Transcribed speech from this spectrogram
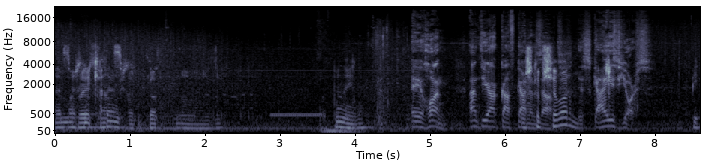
En başta Spray? Bu neydi? Hey, Juan. Anti-aircraft cannons Başka bir şey out. var mı? The sky is yours. Now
